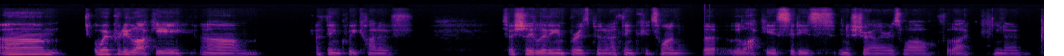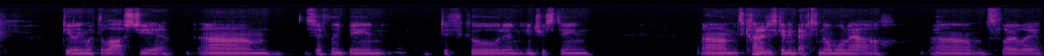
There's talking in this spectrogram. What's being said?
Um, we're pretty lucky. Um, I think we kind of, especially living in Brisbane, I think it's one of the, the luckiest cities in Australia as well for like you know dealing with the last year. Um, it's definitely been difficult and interesting. Um, it's kind of just getting back to normal now, um, slowly.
